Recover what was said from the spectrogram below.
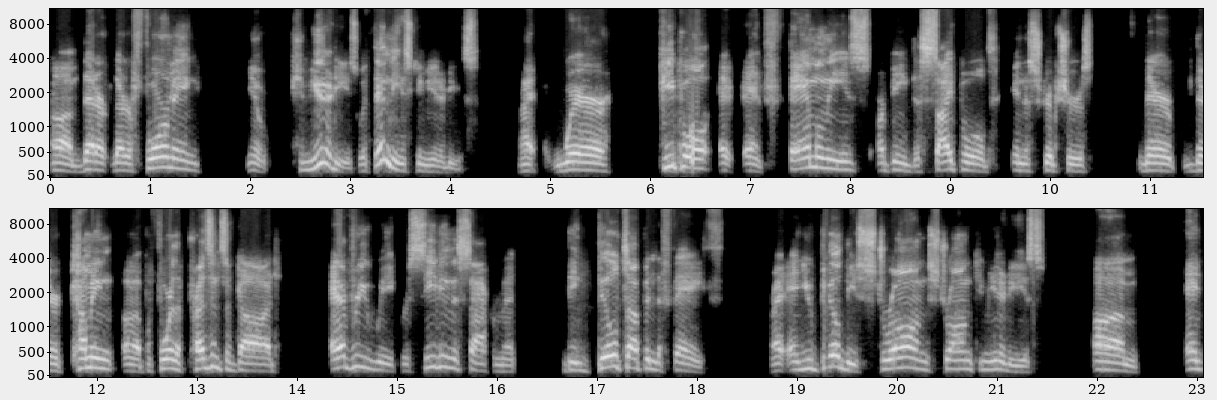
um, that are that are forming, you know, communities within these communities, right, where people and families are being discipled in the scriptures. They're they're coming uh, before the presence of God every week, receiving the sacrament, being built up in the faith, right? And you build these strong, strong communities. Um, and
